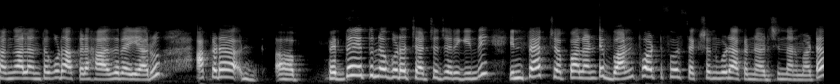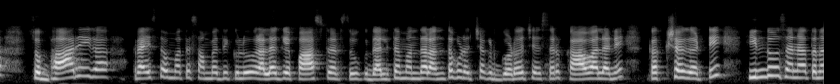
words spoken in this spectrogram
సంఘాలంతా కూడా అక్కడ హాజరయ్యారు. అక్కడ పెద్ద ఎత్తున కూడా చర్చ జరిగింది. ఇన్ఫ్యాక్ట్ చెప్పాలంటే వన్ ఫార్టీ ఫోర్ సెక్షన్ కూడా అక్కడ నడిచిందనమాట. సో భారీగా క్రైస్తవ మత సంబంధికులు అలాగే పాస్టర్స్ దళిత మందాలు అంతా కూడా వచ్చి అక్కడ గొడవ చేశారు. కావాలని కక్ష కట్టి హిందూ సనాతన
